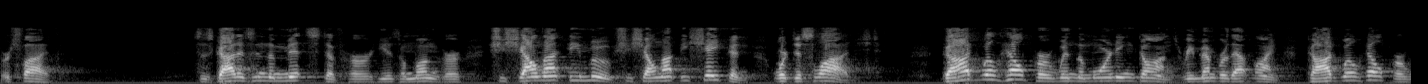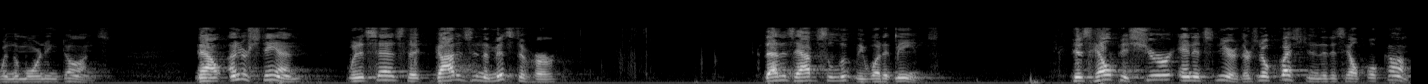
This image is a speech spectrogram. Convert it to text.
Verse 5 says, God is in the midst of her. He is among her. She shall not be moved. She shall not be shaken or dislodged. God will help her when the morning dawns. Remember that line. God will help her when the morning dawns. Now, understand, when it says that God is in the midst of her, that is absolutely what it means. His help is sure and it's near. There's no question that his help will come.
